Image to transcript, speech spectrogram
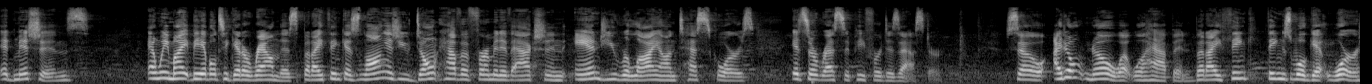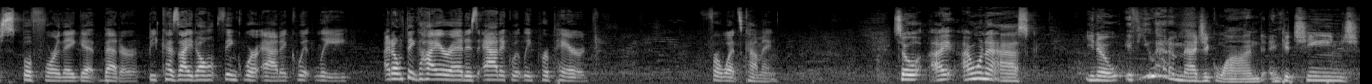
admissions and we might be able to get around this but i think as long as you don't have affirmative action and you rely on test scores it's a recipe for disaster so I don't know what will happen, but I think things will get worse before they get better because I don't think we're adequately, I don't think higher ed is adequately prepared for what's coming. So I, I want to ask, you know, if you had a magic wand and could change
